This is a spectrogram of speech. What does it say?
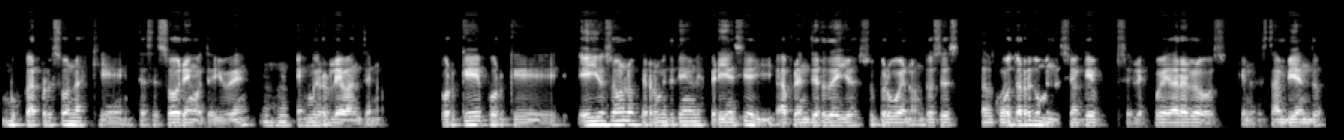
buscar personas que te asesoren o te ayuden Ujú. es muy relevante, ¿no? ¿Por qué? Porque ellos son los que realmente tienen la experiencia y aprender de ellos es súper bueno. Entonces, otra recomendación que se les puede dar a los que nos están viendo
